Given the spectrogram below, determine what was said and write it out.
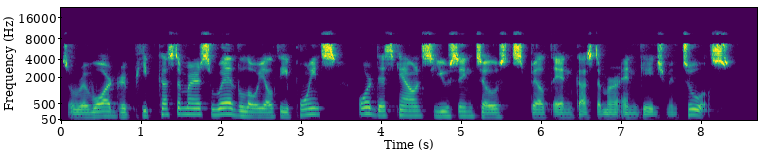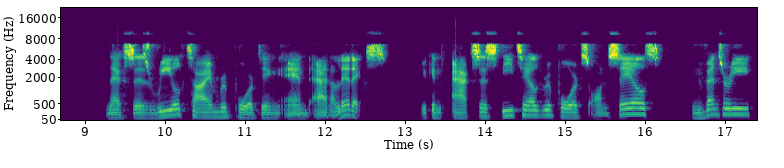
So reward repeat customers with loyalty points or discounts using Toast's built-in customer engagement tools. Next is real-time reporting and analytics. You can access detailed reports on sales, inventory,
